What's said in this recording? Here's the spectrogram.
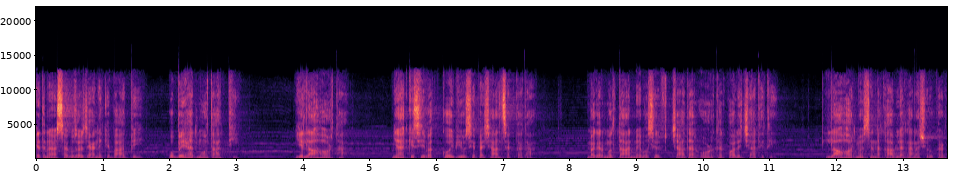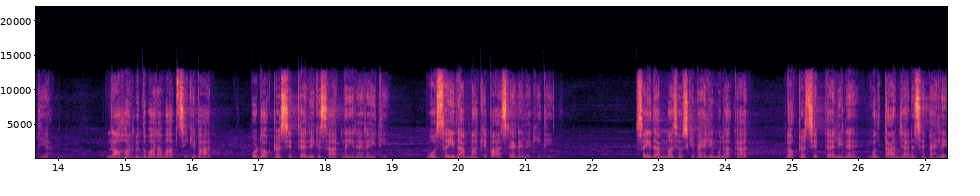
اتنا عرصہ گزر جانے کے بعد بھی وہ بے حد محتاط تھی۔ یہ لاہور تھا۔ یہاں کسی وقت کوئی بھی اسے پہچان سکتا تھا۔ مگر ملتان میں وہ صرف چادر اوڑھ کر کالج جاتی تھی۔ لاہور میں اس نے نقاب لگانا شروع کر دیا۔ لاہور میں دوبارہ واپسی کے بعد وہ ڈاکٹر سبت علی کے ساتھ نہیں رہ رہی تھی۔ وہ سعیدہ اماں کے پاس رہنے لگی تھی۔ سعیدہ اماں سے اس کی پہلی ملاقات ڈاکٹر سبت علی نے ملتان جانے سے پہلے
